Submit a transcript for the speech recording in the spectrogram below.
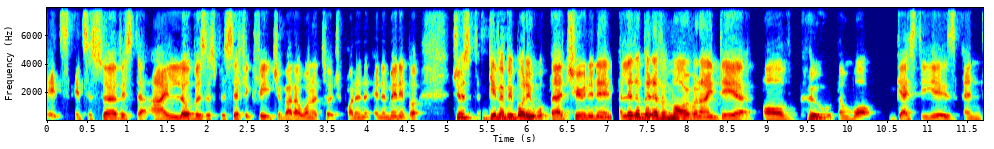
it's it's a service that I love as a specific feature that I want to touch upon in, in a minute. But just give everybody uh, tuning in a little bit of a more of an idea of who and what Guesty is and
